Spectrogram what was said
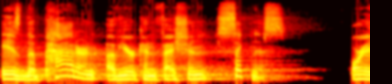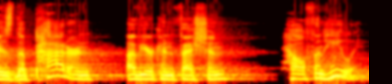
Is the pattern of your confession sickness? Or is the pattern of your confession health and healing?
